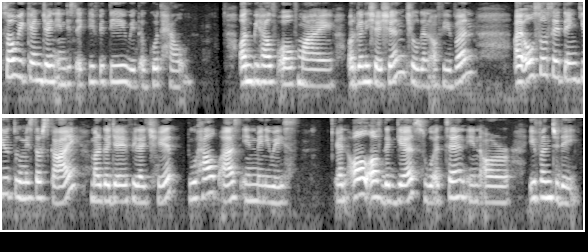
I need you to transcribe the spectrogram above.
so we can join in this activity with a good health. On behalf of my organization, Children of Heaven, I also say thank you to Mr. Sky, Margajaya Village Head, to help us in many ways, and all of the guests who attend in our event today.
